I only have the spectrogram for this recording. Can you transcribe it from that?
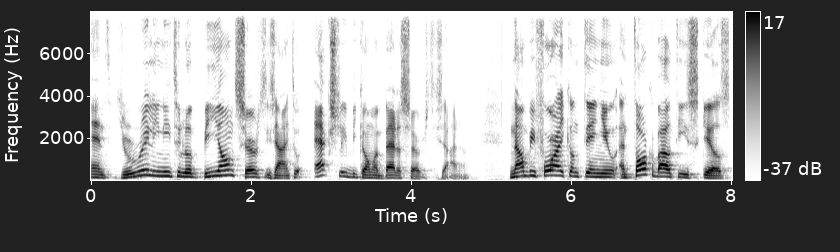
And you really need to look beyond service design to actually become a better service designer. Now, before I continue and talk about these skills,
